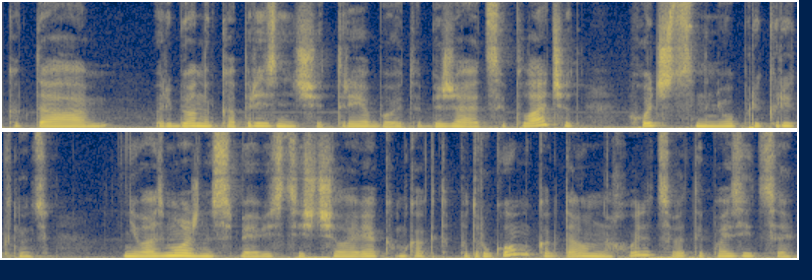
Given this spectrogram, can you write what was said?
Когда ребенок капризничает, требует, обижается и плачет, хочется на него прикрикнуть. Невозможно себя вести с человеком как-то по-другому, когда он находится в этой позиции.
